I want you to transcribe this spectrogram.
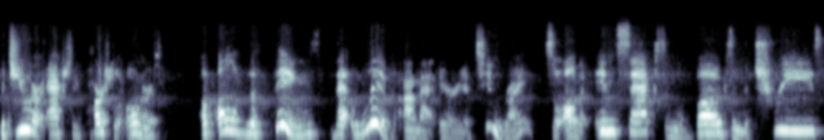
but you are actually partial owners of all of the things that live on that area too, right? So all the insects and the bugs and the trees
